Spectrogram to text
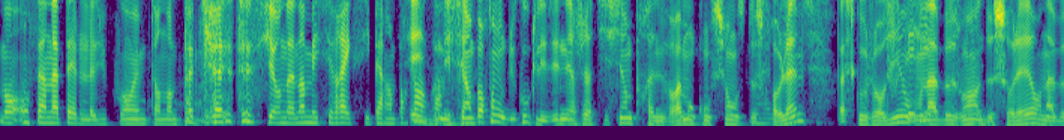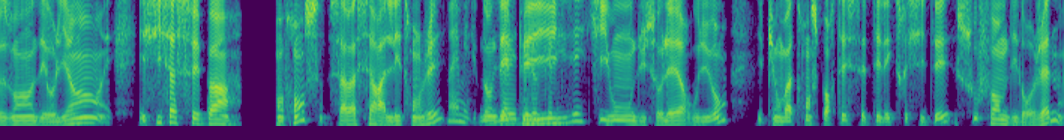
Bon, on fait un appel là du coup en même temps dans le podcast si on a non mais c'est vrai que c'est hyper important. Mais c'est important du coup que les énergéticiens prennent vraiment conscience de ce problème parce qu'aujourd'hui on a besoin de solaire, on a besoin d'éolien et, si ça se fait pas en France, ça va se faire à l'étranger, dans des pays qui ont du solaire ou du vent, et puis on va transporter cette électricité sous forme d'hydrogène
